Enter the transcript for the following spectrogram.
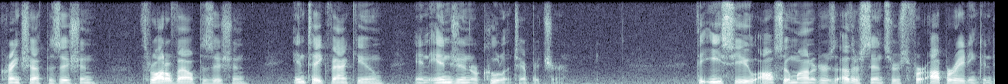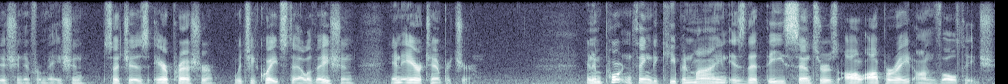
crankshaft position, throttle valve position, intake vacuum, and engine or coolant temperature. The ECU also monitors other sensors for operating condition information, such as air pressure, which equates to elevation, and air temperature. An important thing to keep in mind is that these sensors all operate on voltage.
